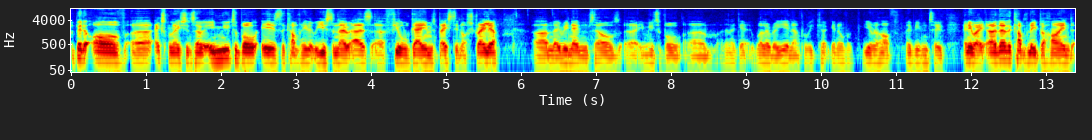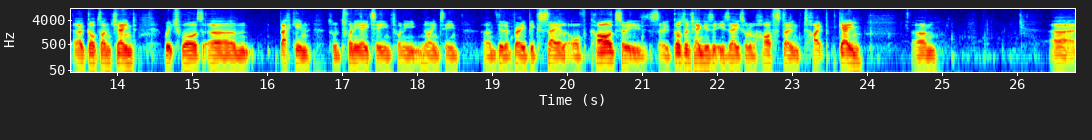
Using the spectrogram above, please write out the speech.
a bit of uh, explanation. So, Immutable is the company that we used to know as uh, Fuel Games, based in Australia. Um, they renamed themselves uh, Immutable. Um, I don't know, get well over a year now, probably getting over a year and a half, maybe even two. Anyway, they're the company behind Gods Unchained, which was um, back in sort of 2018, 2019, um, did a very big sale of cards. So, is, so Gods Unchained is, is a sort of Hearthstone type game. Um, uh,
